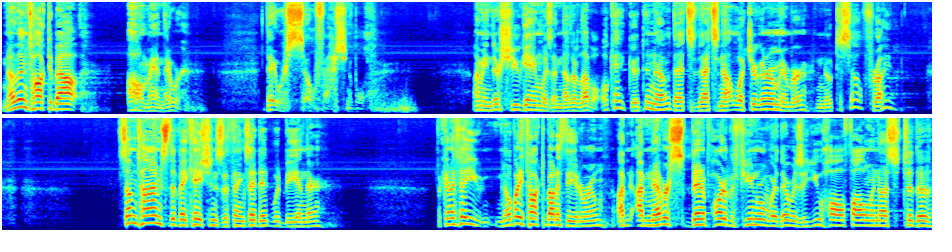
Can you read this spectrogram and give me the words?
None of them talked about, oh man, they were, they were so fashionable. I mean, their shoe game was another level. Okay, good to know. That's, that's not what you're going to remember. Note to self, right? Sometimes the vacations, the things I did would be in there. But can I tell you, nobody talked about a theater room. I've, I've never been a part of a funeral where there was a U-Haul following us to the,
